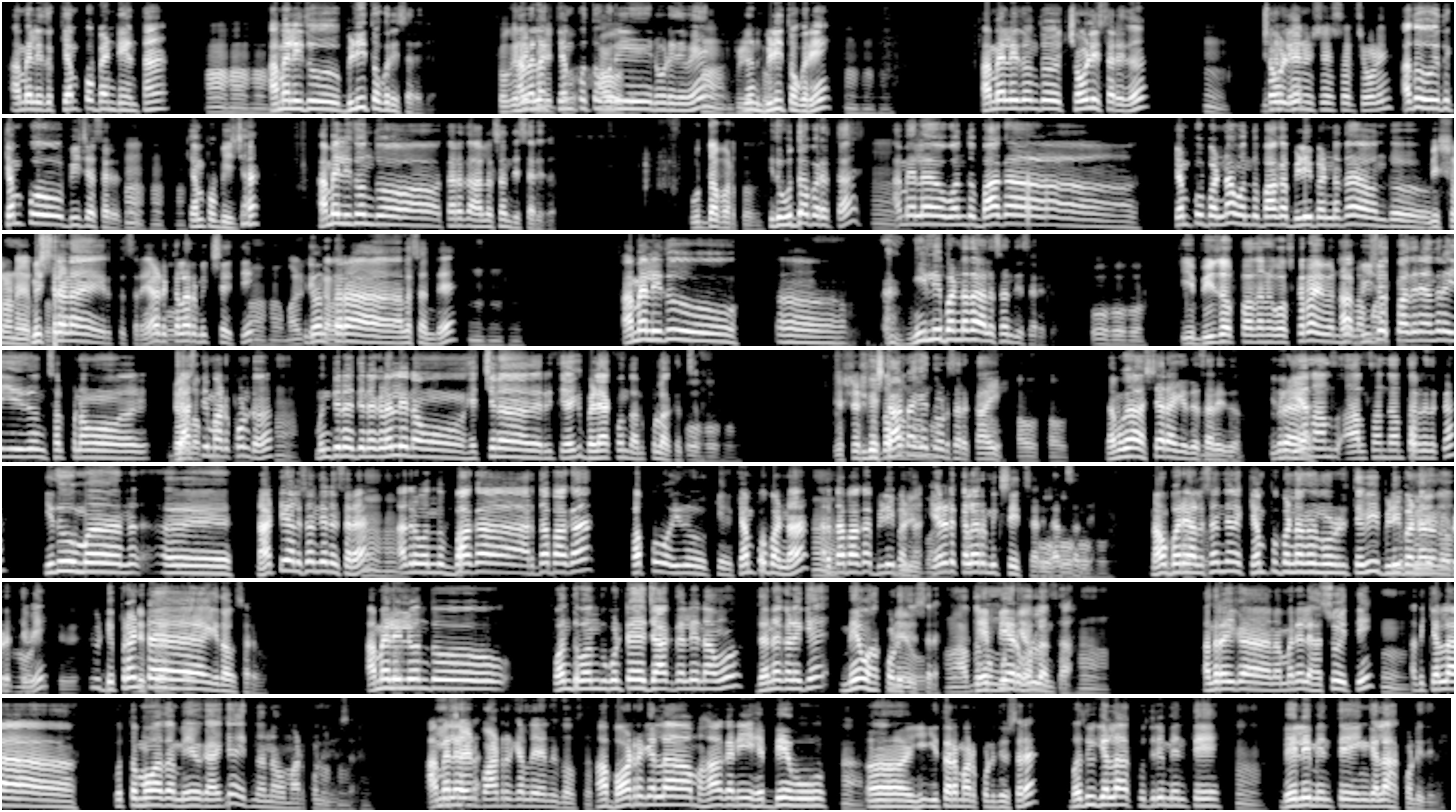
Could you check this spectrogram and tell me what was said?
ಆಮೇಲೆ ಇದು ಕೆಂಪು ಬೆಂಡಿ ಅಂತ. ಆಮೇಲೆ ಇದು ಬಿಳಿ ತೊಗರಿ ಸರ್ ಇದು. ತೊಗರಿ ನಾವೆಲ್ಲ ಕೆಂಪು ತೊಗರಿ. ನೋಡಿದೀವಿ. ಬಿಳಿ ಇದೊಂದು ತೊಗರಿ. ಬಿಳಿ ತೊಗರಿ ಆಮೇಲೆ ಇದೊಂದು ಚೌಳಿ ಸರ್ ಇದು. ಹ್ಮ್. ಚೌಳಿ. ವಿಶೇಷ ಸರ್ ಚೌಳಿ? ಅದು ಇದು ಕೆಂಪು ಬೀಜ ಸರ್ ಇದು. ಹ್ಮ್ ಹ್ಮ್ ಹ್ಮ್. ಕೆಂಪು ಬೀಜ. ಆಮೇಲೆ ಇದೊಂದು ತರದ ಅಲಸಂದಿ ಸರ್ ಇದು. ಉದ್ದ ಬರ್ತದ. ಇದು ಉದ್ದ ಬರುತ್ತಾ? ಹ್ಮ್. ಆಮೇಲೆ ಒಂದು ಭಾಗ ಕೆಂಪು ಬಣ್ಣ ಒಂದು ಭಾಗ ಬಿಳಿ ಬಣ್ಣದ ಒಂದು ಮಿಶ್ರಣ ಇರ್ತದೆ. ಮಿಶ್ರಣ ಇರುತ್ತೆ ಸರ್. ಎರಡು ಓಹೋ. ಕಲರ್ ಮಿಕ್ಸ್ ಐತಿ. ಹಾ, ಹಾ, multi ಇದೊಂಥರ ಅಲಸಂದೆ. ಹ್ಮ್ ಹ್ಮ್ ಹ್ಮ್. ಆಮೇಲೆ ಇದು ಆ ನೀಲಿ ಬಣ್ಣದ ಅಲಸಂದಿ ಸರ್ ಇದು. ಹೋ ಈ ಬೀಜೋತ್ಪಾದನೆಗೋಸ್ಕರ ಇವನ್ನ ಬೀಜೋತ್ಪಾದನೆ ಅಂದ್ರೆ ಇದೊಂದ್ ಸ್ವಲ್ಪ ನಾವು ಜಾಸ್ತಿ ಮಾಡ್ಕೊಂಡು. ಮುಂದಿನ ದಿನಗಳಲ್ಲಿ ನಾವು ಹೆಚ್ಚಿನ ರೀತಿಯಾಗಿ ಬೆಳ್ಯಾಕ ಒಂದು ಅನುಕೂಲ ಆಗತ್ತೆ ಈಗ ಸ್ಟಾರ್ಟ್ ಆಗೈತೆ ನೋಡಿ ಸರ್ ಕಾಯಿ. ನಮ್ಗ ಆಶ್ಚರ್ಯ ಆಗಿದೆ ಸರ್ ಇದು. ಇದ್ರ ಅಲ್ಸಂದೆ ಅಂತಾರ ಇದಕ್ಕ? ಇದು ನಾಟಿ ಅಲಸಂದೆನೆ ಸರ್. ಅದ್ರ ಒಂದು ಭಾಗ ಅರ್ಧ ಭಾಗ ಕಪ್ಪು ಇದು ಕೆಂಪು ಬಣ್ಣ ಅರ್ಧ ಭಾಗ ಬಿಳಿ ಬಣ್ಣ. ಎರಡು ಕಲರ್ ಮಿಕ್ಸ್ ಐತಿ ಸರ್ ಅಲಸಂದೆ. ನಾವು ಬರೀ ಅಲಸಂದಿನ ಅಲಸಂದೆ ಕೆಂಪು ಬಣ್ಣನ ನೋಡಿರ್ತೀವಿ ಬಿಳಿ ಬಣ್ಣನ ನೋಡಿರ್ತೇವಿ. ಇವು ಡಿಫ್ರೆಂಟ್. ಇದಾವ್ ಸರ್ ಇವು. ಆಮೇಲೆ ಇಲ್ಲಿ ಒಂದು ಒಂದು ಒಂದು ಗುಂಟೆ ಜಾಗದಲ್ಲಿ ನಾವು ದನಗಳಿಗೆ ಮೇವು ಹಾಕೊಂಡಿದೀವಿ. ಸರ್. ಎಪಿಆರ್ ಹುಲ್ ಹುಲ್ಲು ಅಂತ. ಅಂದ್ರ ಈಗ ನಮ್ಮ ಮನೇಲಿ ಹಸು ಐತಿ. ಅದಕ್ಕೆಲ್ಲ ಉತ್ತಮವಾದ ಮೇವಿಗಾಗಿ ಇದನ್ನ ನಾವು ಮಾಡ್ಕೊಂಡಿದೀವಿ ಸರ್. ಆಮೇಲೆ ಬಾರ್ಡರ್ಗೆಲ್ಲ ಏನಿದಾವ ಸರ್? ಆ ಬಾರ್ಡರ್ಗೆಲ್ಲ ಮಹಾಗನಿ ಹೆಬ್ಬೇವು ಈ ತರ ಮಾಡ್ಕೊಂಡಿದೀವಿ ಸರ್. ಬದುಗೆಲ್ಲ ಕುದ್ರಿ ಮೆಂತೆ ಬೇಲಿ ಮೆಂತೆ ಹಿಂಗೆಲ್ಲ ಹಾಕೊಂಡಿದೀವಿ.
